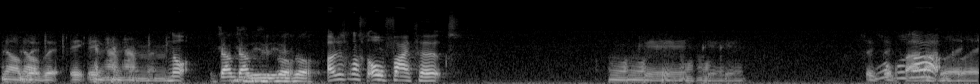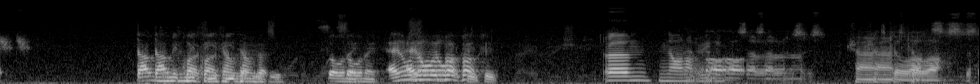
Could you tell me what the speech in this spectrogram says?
No, no but, but it, can, can happen. No. I just lost all five perks. Okay, okay. So it's What a was bad that? glitch. Jab, jab me quite a few times. So, so nice. Anyone know what box is? Um, no, not really. Trying to kill us.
